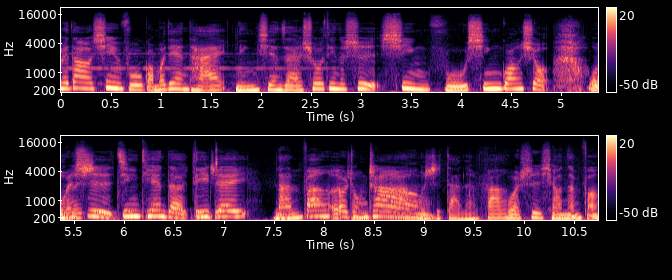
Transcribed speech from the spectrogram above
回到幸福广播电台，您现在收听的是《幸福星光秀》，我们是今天的 DJ 南方二重唱，我是大南方。我是小南方，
